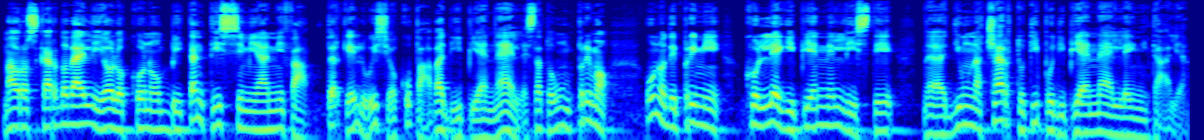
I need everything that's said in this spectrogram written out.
Mauro Scardovelli io lo conobbi tantissimi anni fa perché lui si occupava di PNL, è stato un primo, uno dei primi colleghi PNListi eh, di un certo tipo di PNL in Italia.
